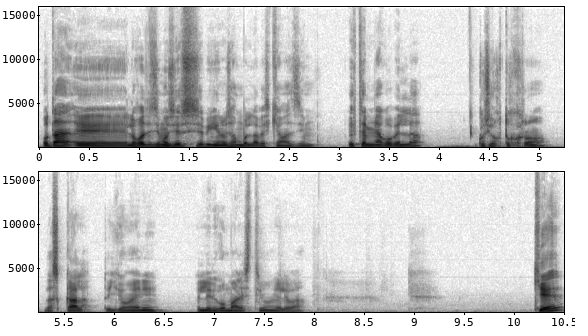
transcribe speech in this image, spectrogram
Όταν, ε, λόγω της δημοσίευσης επικοινωνούσαν πολλά παιδιά μαζί μου. Ήρθε μια κοπέλα, 28 χρόνων, δασκάλα, τελειωμένη, ελληνικό μαρεστήριο κλπ. Και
